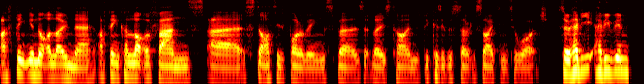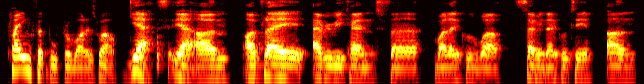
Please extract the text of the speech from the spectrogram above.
I think you're not alone there. I think a lot of fans uh, started following Spurs at those times because it was so exciting to watch. So have you have you been playing football for a while as well? Yes, yeah. Um, I play every weekend for my local, well, semi-local team. Um,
